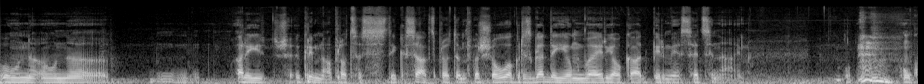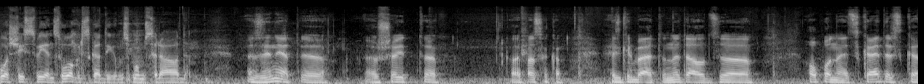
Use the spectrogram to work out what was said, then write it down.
un, un arī krimināla process tika sākts, protams, par šo ogres gadījumu, vai ir jau kādi pirmie secinājumi? Un ko šis viens ogres gadījums mums rāda? Ziniet, šeit, kā jau pasaka, es gribētu nedaudz oponēt skaidrs, ka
